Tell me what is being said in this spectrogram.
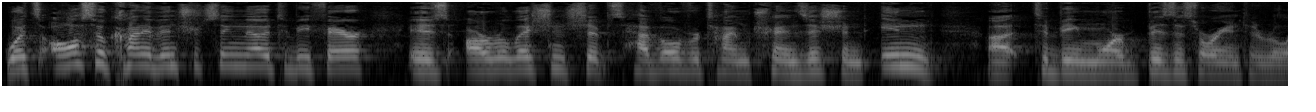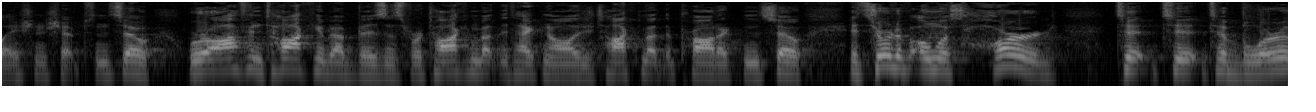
What's also kind of interesting, though, to be fair, is our relationships have over time transitioned in uh, to being more business-oriented relationships. And so we're often talking about business, we're talking about the technology, talking about the product, and so it's sort of almost hard to, to, to blur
